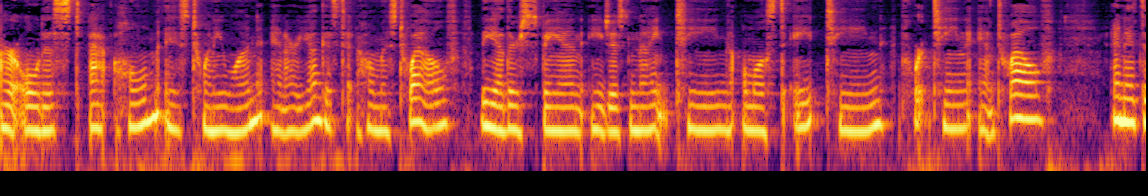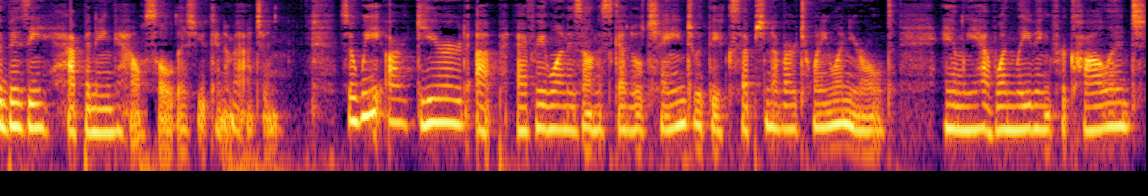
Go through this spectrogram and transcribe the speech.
Our oldest at home is 21 and our youngest at home is 12. The others span ages 19, almost 18, 14, and 12. And it's a busy, happening household, as you can imagine. So we are geared up. Everyone is on a scheduled change with the exception of our 21 year old. And we have one leaving for college,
